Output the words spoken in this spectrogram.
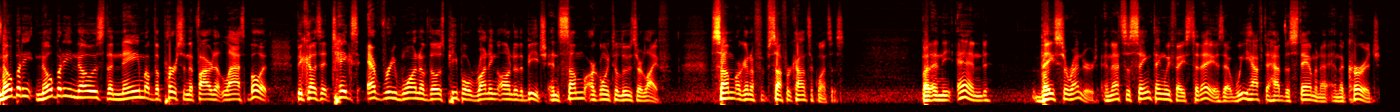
Nobody nobody knows the name of the person that fired that last bullet because it takes every one of those people running onto the beach and some are going to lose their life. Some are going to f- suffer consequences. But in the end, they surrendered. And that's the same thing we face today is that we have to have the stamina and the courage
